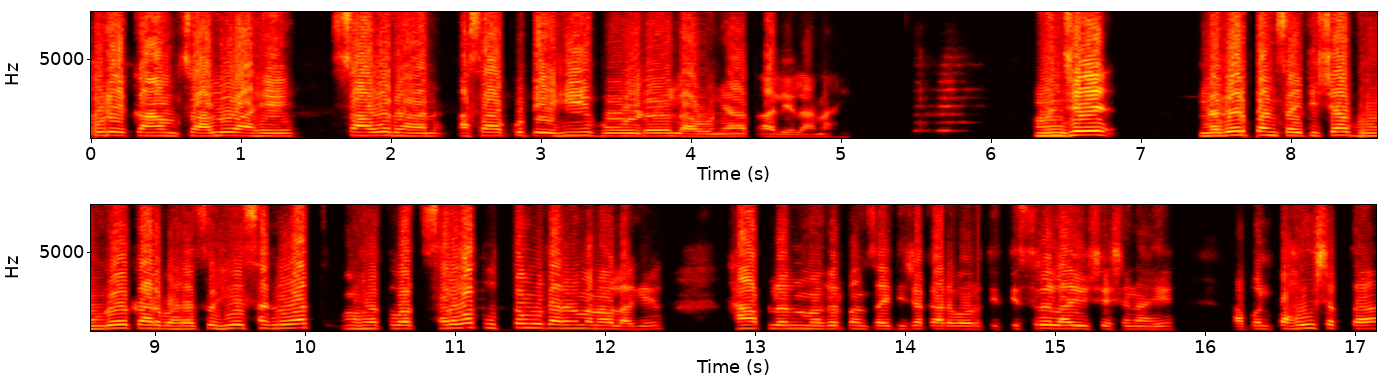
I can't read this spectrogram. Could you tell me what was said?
पुढे काम चालू आहे सावधान असा कुठेही बोर्ड लावण्यात आलेला नाही. म्हणजे नगरपंचायतीच्या भोंगळ कारभाराचं हे सर्वात महत्वाचं सर्वात उत्तम उदाहरण म्हणावं लागेल. हा आपलं नगरपंचायतीच्या कारभारावरती तिसरं लाईव्ह सेशन आहे. आपण पाहू शकता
